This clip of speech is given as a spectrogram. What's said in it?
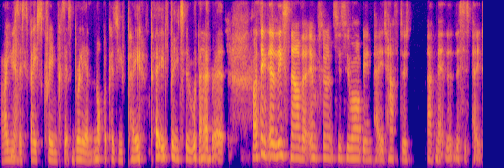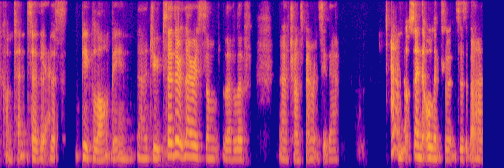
I use yeah. this face cream because it's brilliant, not because you've paid paid me to wear it. But I think at least now that influencers who are being paid have to admit that this is paid content, so that, yes. that people aren't being uh, duped. So there there is some level of uh, transparency there. I'm not saying that all influencers are bad.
